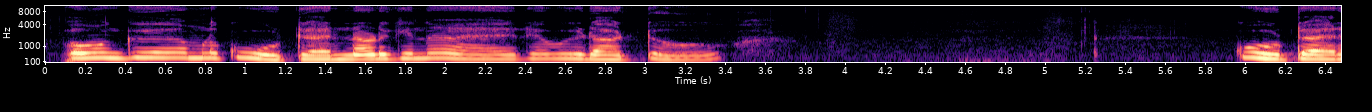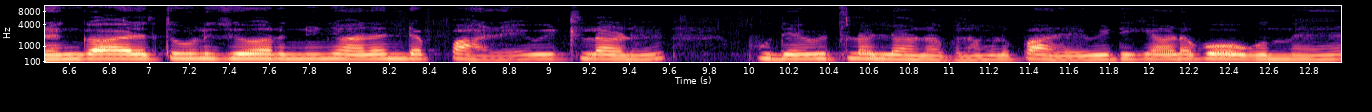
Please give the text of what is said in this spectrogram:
അപ്പോൾ നമുക്ക് നമ്മുടെ കൂട്ടുകാരന്റെ അവിടേക്ക് നേരെ വിടാട്ടോ. കൂട്ടുകാരൻ കാലത്ത് വിളിച്ച് പറഞ്ഞു ഞാൻ എന്റെ പഴയ വീട്ടിലാണ് പുതിയ വീട്ടിലല്ലാണ് അപ്പോൾ നമ്മൾ പഴയ വീട്ടിലേക്കാണ് പോകുന്നത്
